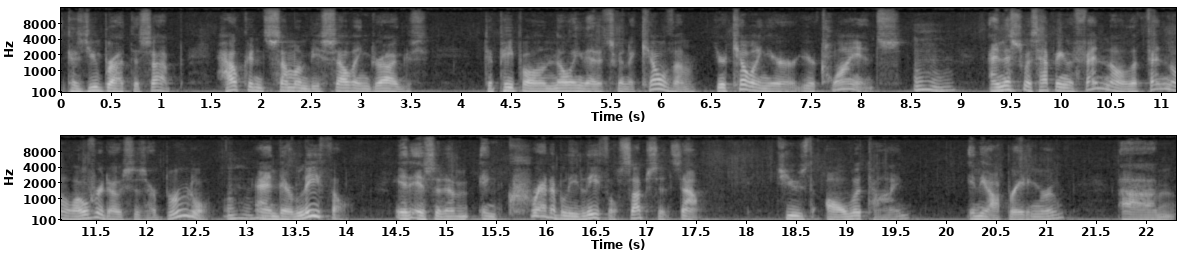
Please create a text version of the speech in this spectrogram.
because you brought this up, how can someone be selling drugs to people knowing that it's going to kill them? You're killing your, your clients. And this was happening with fentanyl. The fentanyl overdoses are brutal and they're lethal. It is an um, incredibly lethal substance. Now, it's used all the time in the operating room um,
